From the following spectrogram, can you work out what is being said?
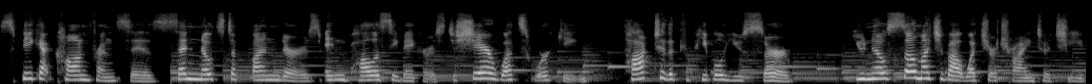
Speak at conferences, send notes to funders and policymakers to share what's working. Talk to the people you serve. You know so much about what you're trying to achieve.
